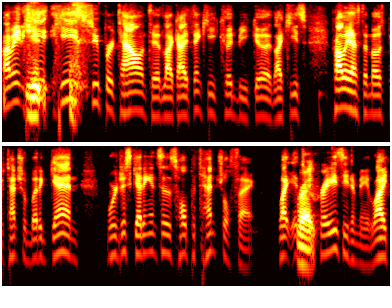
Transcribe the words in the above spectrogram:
I mean, he he's super talented. Like I think he could be good. Like he's probably has the most potential. But again, we're just getting into this whole potential thing. Like it's Right. crazy to me. Like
